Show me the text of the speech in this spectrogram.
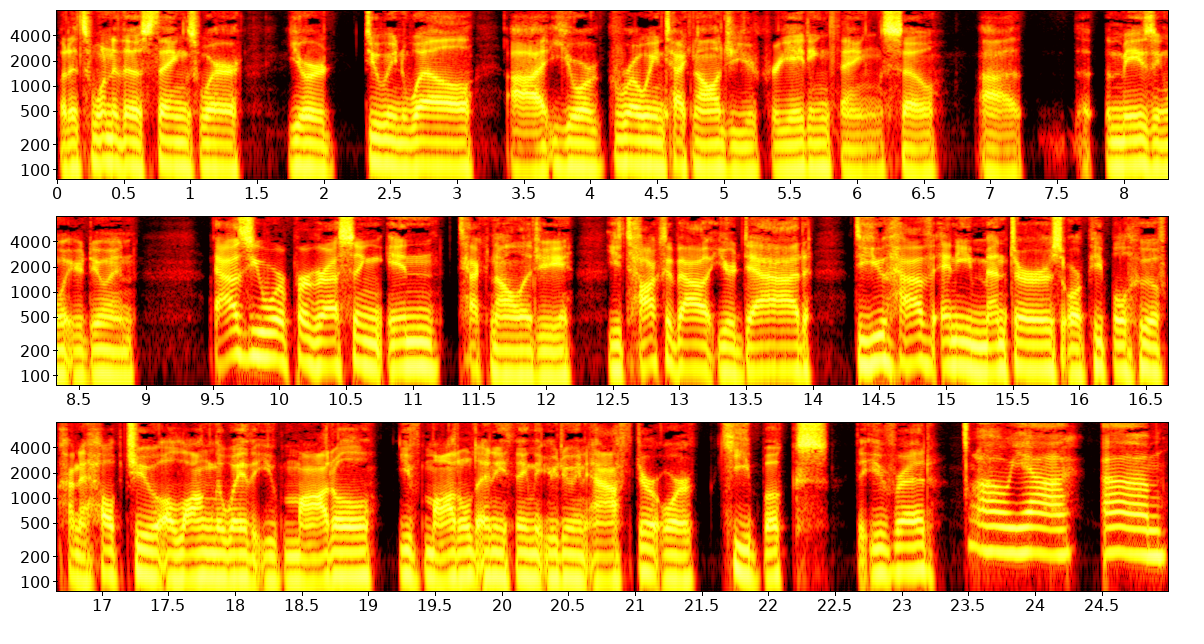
but it's one of those things where you're doing well, uh, you're growing technology, you're creating things. So uh, amazing what you're doing. As you were progressing in technology, you talked about your dad. Do you have any mentors or people who have kind of helped you along the way that you model? You've modeled anything that you're doing after or key books that you've read? Oh, yeah. Um,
